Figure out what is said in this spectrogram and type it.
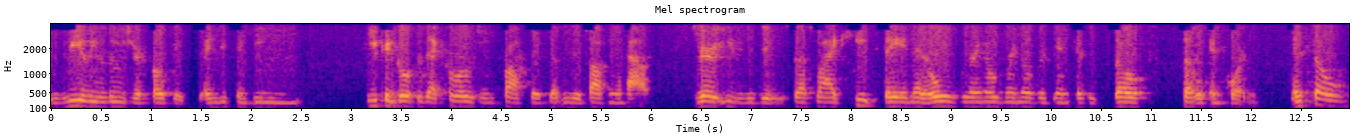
really lose your focus and you can be you can go through that corrosion process that we were talking about. It's very easy to do. So that's why I keep saying that over and over and over again because it's so, so important. And so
